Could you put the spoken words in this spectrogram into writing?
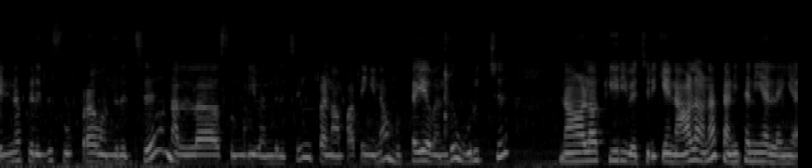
எண்ணெய் பிரிஞ்சு சூப்பராக வந்துருச்சு. நல்லா சுண்டி வந்துருச்சு. இப்போ நான் பார்த்தீங்கன்னா முட்டையை வந்து உரித்து நாளாக கீறி வச்சுருக்கேன். நாலானா தனித்தனியாக இல்லைங்க.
